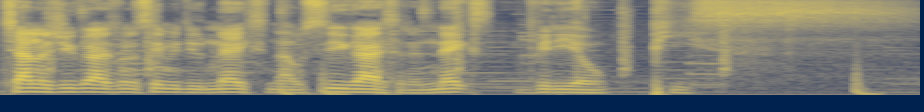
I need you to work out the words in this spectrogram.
challenge you guys want to see me do next. And I will see you guys in the next video. Peace.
